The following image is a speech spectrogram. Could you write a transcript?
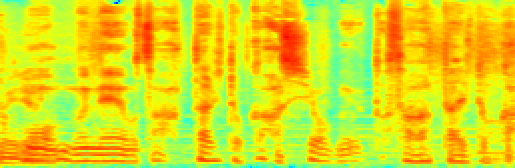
うにもう胸を触ったりとか、足をぐっと触ったりとか。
